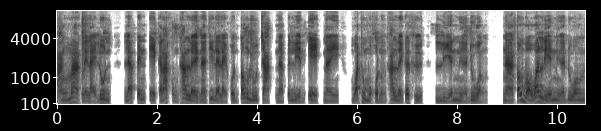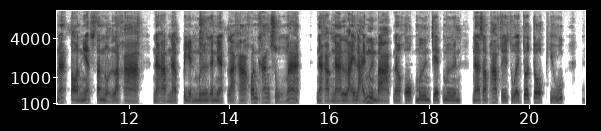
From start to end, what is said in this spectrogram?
ดังมากหลาย ๆ รุ่น และเป็นเอกลักษณ์ของท่านเลยนะที่หลาย ๆ คนต้องรู้จักนะเป็นเหรียญเอกในวัตถุมงคลของท่านเลยก็คือเหรียญเหนือดวงนะต้องบอกว่าเหรียญเหนือดวงณตอนนี้สนนราคานะครับนะเปลี่ยนมือกันเนี่ยราคาค่อนข้างสูงมากนะครับนะหลายหลายหมื่นบาทนะหกหมื่นเจ็ดหมื่นนะสภาพสวยๆโจ๊ะโจ๊ะผิวเ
